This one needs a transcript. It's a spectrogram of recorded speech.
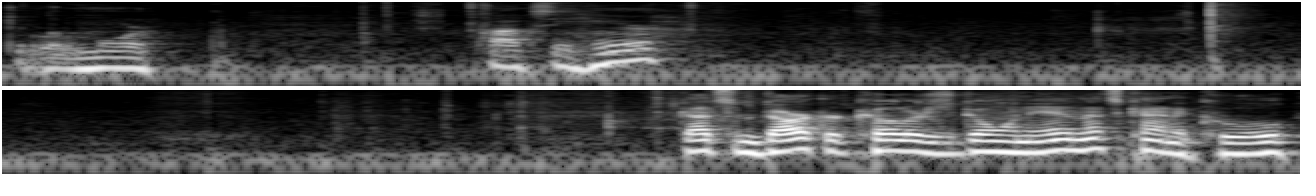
Get a little more epoxy here. Got some darker colors going in. That's kind of cool.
